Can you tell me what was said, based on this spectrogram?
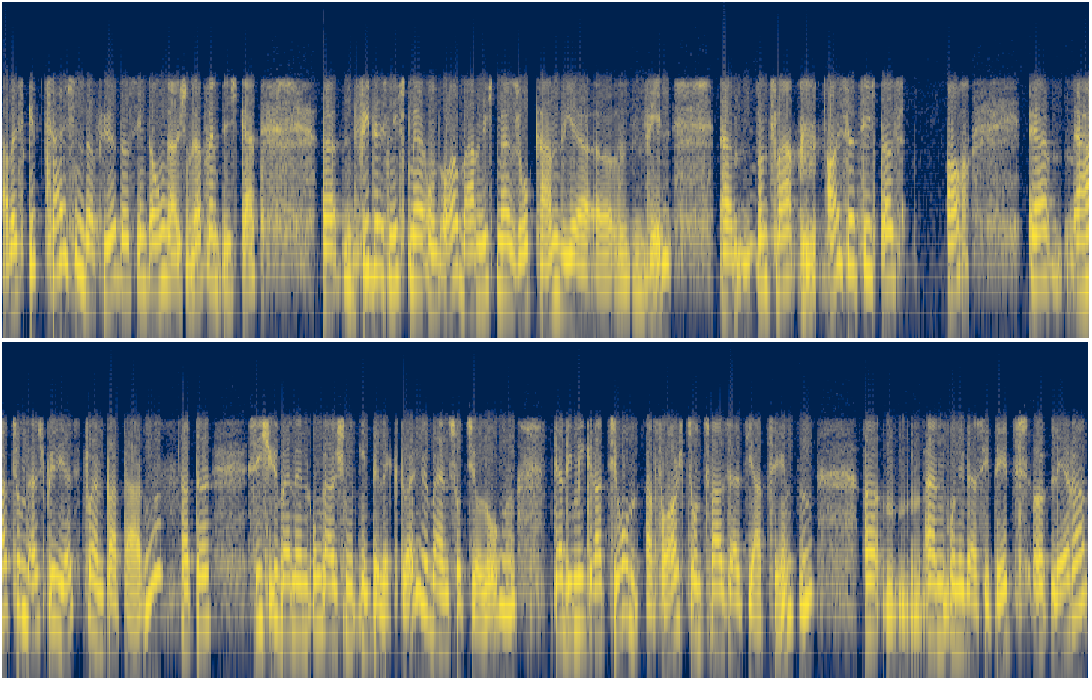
Aber es gibt Zeichen dafür, dass in der ungarischen Öffentlichkeit äh, Fidesz nicht mehr und Orban nicht mehr so kann, wie er äh, will. Ähm, und zwar äußert sich das auch, er, er hat zum Beispiel jetzt vor ein paar Tagen, hat er sich über einen ungarischen Intellektuellen, über einen Soziologen, der die Migration erforscht, und zwar seit Jahrzehnten, ein Universitätslehrer,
